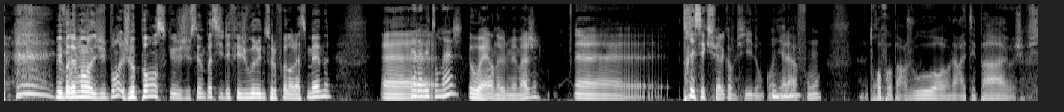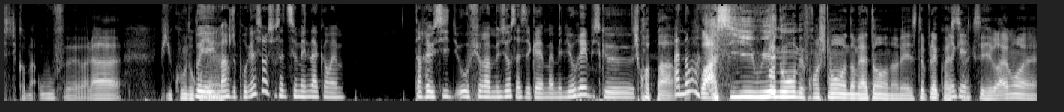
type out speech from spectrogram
mais vraiment, je pense, je pense que je sais même pas si je l'ai fait jouer une seule fois dans la semaine. Euh, Elle avait ton âge? Ouais, on avait le même âge. Très sexuelle comme fille, donc on y allait Mhm. à fond. Euh, Trois fois par jour, on n'arrêtait pas. euh, C'était comme un ouf, euh, voilà. Puis du coup, donc Il y a eu une marge de progression sur cette semaine-là quand même. T'as réussi au fur et à mesure, ça s'est quand même amélioré puisque. Je crois pas. Ah non Bah si, oui et non, mais franchement, non mais attends, non mais s'il te plaît quoi. C'est vraiment. euh,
